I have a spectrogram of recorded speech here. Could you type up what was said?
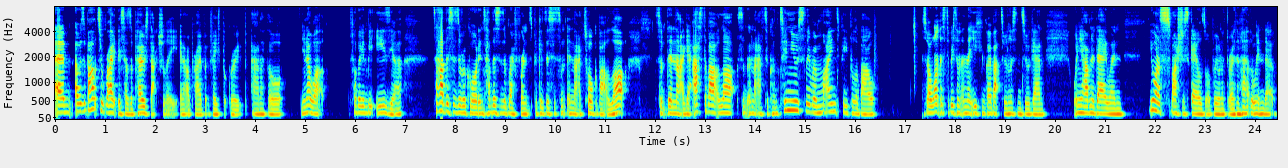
Um, I was about to write this as a post actually in our private Facebook group, and I thought, you know what? It's probably going to be easier to have this as a recording, to have this as a reference, because this is something that I talk about a lot, something that I get asked about a lot, something that I have to continuously remind people about. So I want this to be something that you can go back to and listen to again when you're having a day when you want to smash your scales up or you want to throw them out the window.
